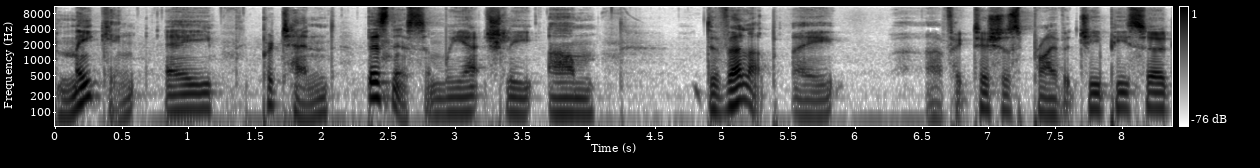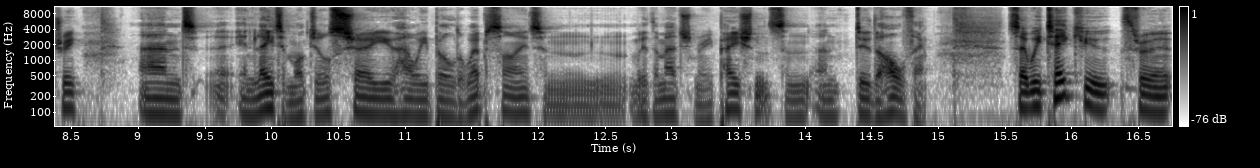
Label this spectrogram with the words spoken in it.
making a pretend business, and we actually um, develop a, a fictitious private GP surgery and uh, in later modules show you how we build a website and with imaginary patients and, and do the whole thing. So we take you through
